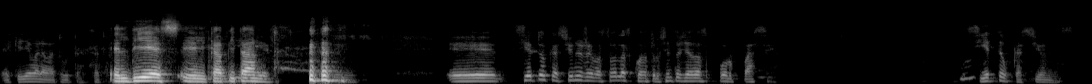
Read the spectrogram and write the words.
El que lleva la batuta. exacto. El 10, el El capitán. 10, sí. Eh, siete ocasiones rebasó las 400 yardas por pase. Siete ocasiones.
